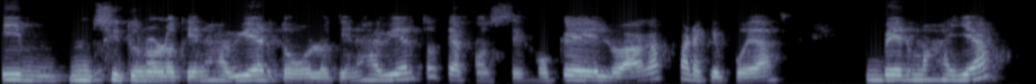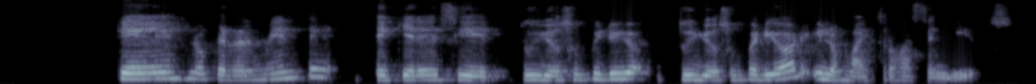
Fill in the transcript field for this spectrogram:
y mm, si tú no lo tienes abierto o lo tienes abierto, te aconsejo que lo hagas para que puedas ver más allá qué es lo que realmente te quiere decir tu yo superior, tu yo superior y los maestros ascendidos.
